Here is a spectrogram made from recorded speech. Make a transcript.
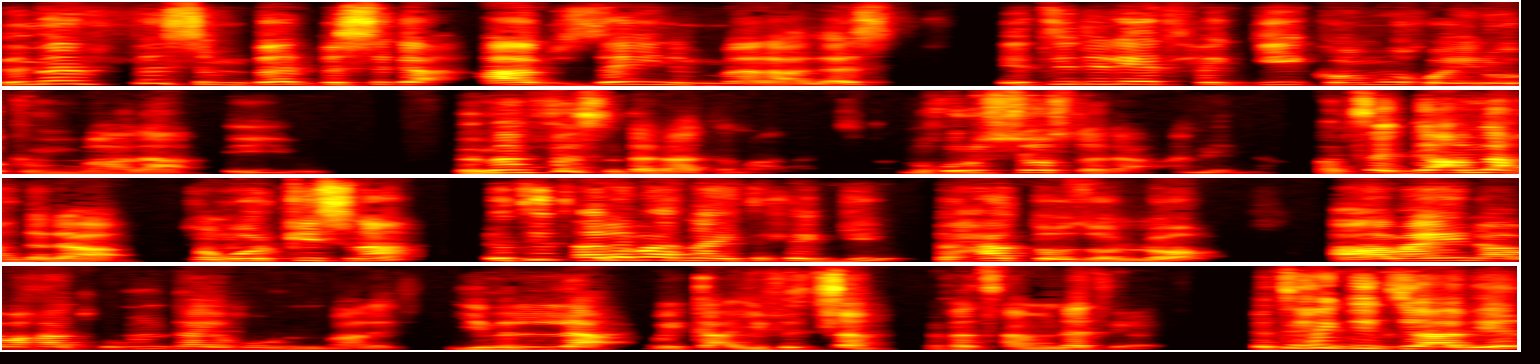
ብመንፈስ እምበር ብስጋ ኣብ ዘይንመላለስ እቲ ድሌት ሕጊ ከምኡ ኮይኑ ክማላእ እዩ ብመንፈስ እንተ ተማላ ንክርስቶስ እንተ ኣሚንና ኣብ ፀጋ ኣምላኽ እንተ ተሞርኪስና እቲ ጠለባት ናይቲ ሕጊ ዝሓቶ ዘሎ ኣባይን ኣባኻትኩምን እንታይ ይኸውን ማለት እዩ ይምላእ ወይ ከዓ ይፍፀም ተፈፃምነት ይረክብ እቲ ሕጊ እግዚኣብሔር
